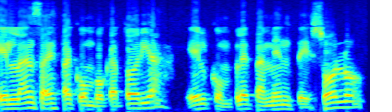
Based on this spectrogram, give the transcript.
él lanza esta convocatoria, él completamente solo,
